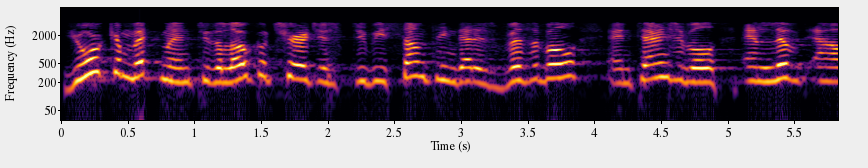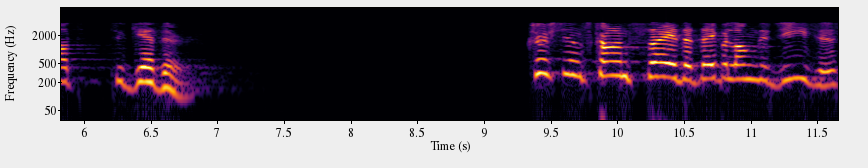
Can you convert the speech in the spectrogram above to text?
Your commitment to the local church is to be something that is visible and tangible and lived out together. Christians can't say that they belong to Jesus,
